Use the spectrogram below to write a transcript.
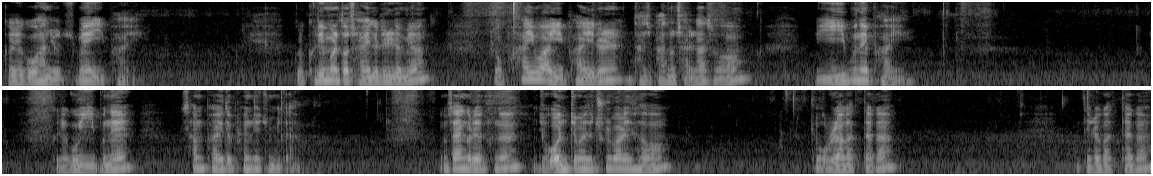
그리고 한 요쯤에 2파이 그리고 그림을 더 잘 그리려면 요 파이와 2파이를 다시 반으로 잘라서 2분의 파이 그리고 2분의 3파이도 표현해 줍니다. 사인 그래프는 원점에서 출발해서 올라갔다가 내려갔다가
